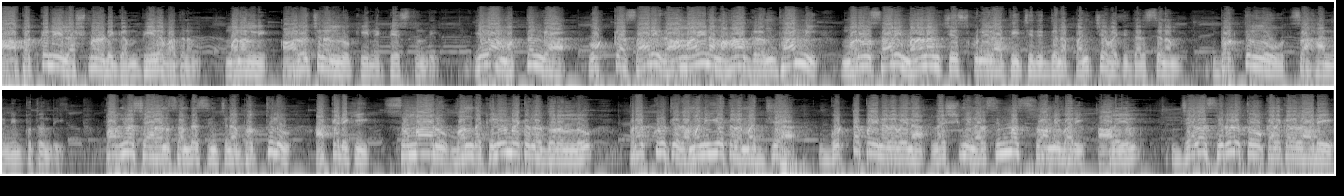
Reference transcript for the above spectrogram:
ఆ పక్కనే లక్ష్మణుడి గంభీర వదనం మనల్ని ఆలోచనల్లోకి నెట్టేస్తుంది. ఇలా మొత్తంగా ఒక్కసారి రామాయణ మహాగ్రంథాన్ని మరోసారి మననం చేసుకునేలా తీర్చిదిద్దిన పంచవటి దర్శనం భక్తుల్లో ఉత్సాహాన్ని నింపుతుంది. పర్ణశాలను సందర్శించిన భక్తులు అక్కడికి సుమారు వంద కిలోమీటర్ల దూరంలో ప్రకృతి రమణీయతల మధ్య గుట్టపై నిలవైన లక్ష్మీ నరసింహస్వామి వారి ఆలయం జల సిరులతో కలకలలాడే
